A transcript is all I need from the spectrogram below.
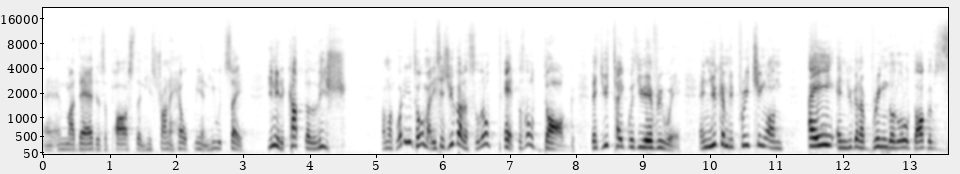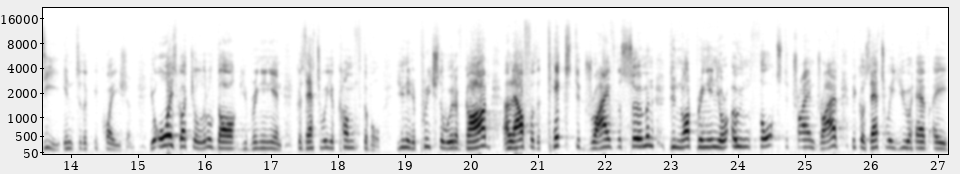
And, and my dad is a pastor, and he's trying to help me, and he would say, You need to cut the leash. I'm like, What are you talking about? He says, You got this little pet, this little dog that you take with you everywhere, and you can be preaching on a, and you're going to bring the little dog of Z into the equation. You always got your little dog you're bringing in because that's where you're comfortable. You need to preach the Word of God, allow for the text to drive the sermon. Do not bring in your own thoughts to try and drive because that's where you have a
